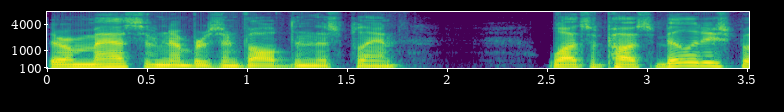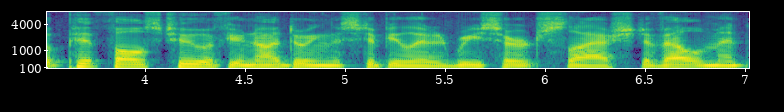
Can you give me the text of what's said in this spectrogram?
There are massive numbers involved in this plan, Lots of possibilities, but pitfalls too if you're not doing the stipulated research slash development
